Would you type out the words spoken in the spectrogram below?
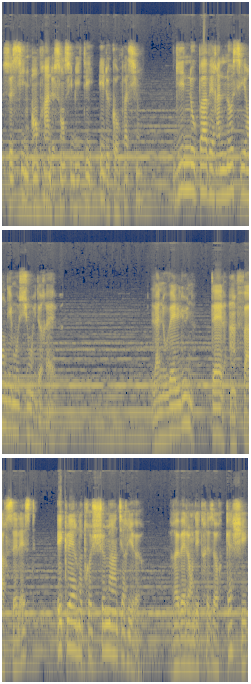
ce signe empreint de sensibilité et de compassion, guide nos pas vers un océan d'émotions et de rêves. La nouvelle lune, tel un phare céleste, éclaire notre chemin intérieur, révélant des trésors cachés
